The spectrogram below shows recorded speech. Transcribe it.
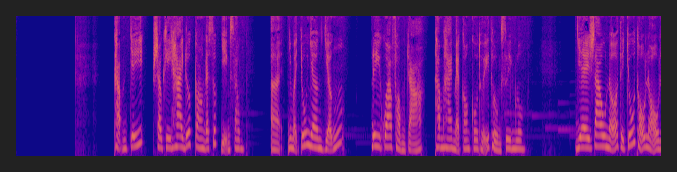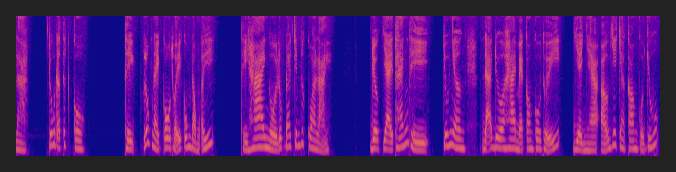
Thậm chí sau khi hai đứa con đã xuất viện xong à, nhưng mà chú Nhân vẫn đi qua phòng trọ thăm hai mẹ con cô Thủy thường xuyên luôn. Về sau nữa thì chú thổ lộ là chú đã thích cô. Thì lúc này cô Thủy cũng đồng ý. Thì hai người lúc đó chính thức qua lại. Được vài tháng thì chú Nhân đã đưa hai mẹ con cô Thủy về nhà ở với cha con của chú.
